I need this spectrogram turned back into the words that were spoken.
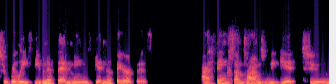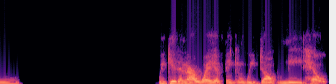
to release, even if that means getting a therapist. I think sometimes we get too, we get in our way of thinking we don't need help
